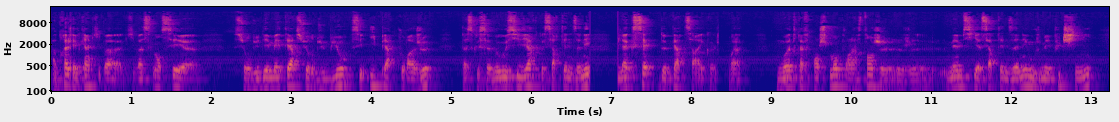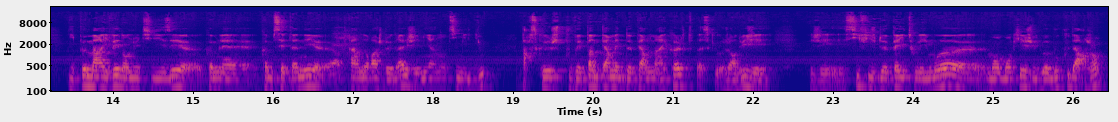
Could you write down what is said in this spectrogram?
Après, quelqu'un qui va, qui va se lancer sur du Déméter, sur du bio, c'est hyper courageux parce que ça veut aussi dire que certaines années, il accepte de perdre sa récolte. Voilà. Moi, très franchement, pour l'instant, je, même s'il y a certaines années où je mets plus de chimie, il peut m'arriver d'en utiliser euh, comme, cette année, euh, après un orage de grêle, j'ai mis un anti-mildiou parce que je pouvais pas me permettre de perdre ma récolte parce qu'aujourd'hui j'ai j'ai six fiches de paye tous les mois, euh, mon banquier je lui dois beaucoup d'argent,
